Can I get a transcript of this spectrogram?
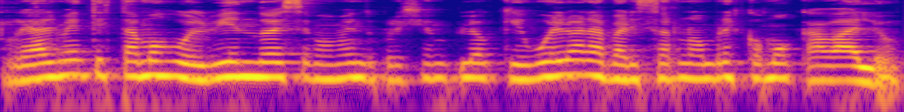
realmente estamos volviendo a ese momento, por ejemplo, que vuelvan a aparecer nombres como Caballo.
